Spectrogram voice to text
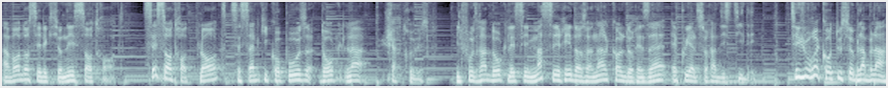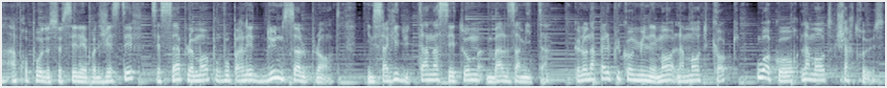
avant d'en sélectionner 130. Ces 130 plantes, c'est celles qui composent donc la chartreuse. Il faudra donc laisser macérer dans un alcool de raisin et puis elle sera distillée. Si je vous raconte tout ce blabla à propos de ce célèbre digestif, c'est simplement pour vous parler d'une seule plante. Il s'agit du Tanacetum balsamita, que l'on appelle plus communément la menthe coque ou encore la menthe chartreuse.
